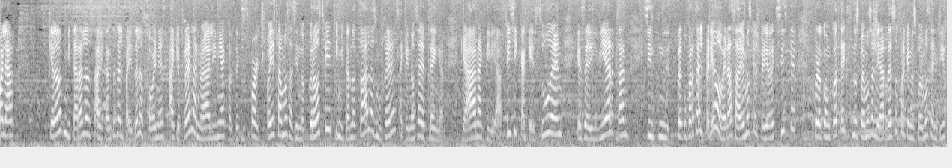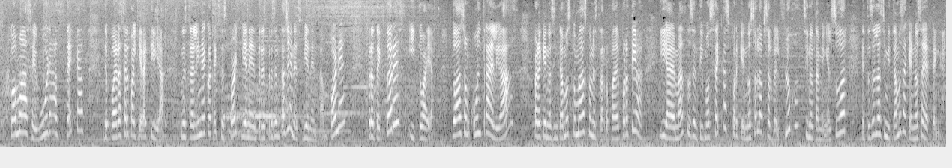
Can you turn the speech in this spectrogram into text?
Hola, quiero invitar a los habitantes del país de los jóvenes a que prueben la nueva línea Context Sport. Hoy estamos haciendo CrossFit, invitando a todas las mujeres a que no se detengan, que hagan actividad física, que suden, que se diviertan sin preocuparse del periodo, ¿verdad? Sabemos que el periodo existe, pero con Cotex nos podemos olvidar de eso porque nos podemos sentir cómodas, seguras, secas de poder hacer cualquier actividad. Nuestra línea Cotex Sport viene en tres presentaciones, vienen tampones, protectores y toallas. Todas son ultra delgadas para que nos sintamos cómodas con nuestra ropa deportiva y además nos sentimos secas porque no solo absorbe el flujo, sino también el sudor. Entonces las invitamos a que no se detengan.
